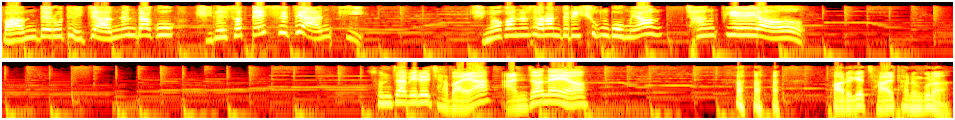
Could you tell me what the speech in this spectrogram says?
마음대로 되지 않는다고 길에서 떼쓰지 않기. 지나가는 사람들이 흉 보면 창피해요. 손잡이를 잡아야 안전해요. 바르게 잘 타는구나.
